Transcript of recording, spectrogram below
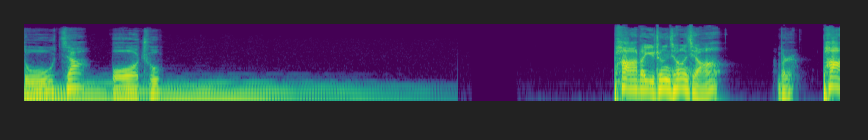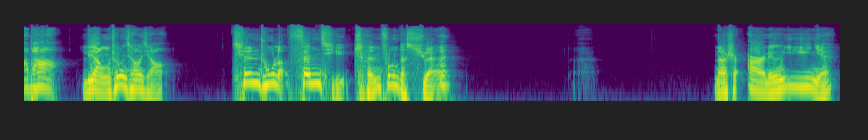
独家播出。啪的一声枪响，不是啪啪两声枪响，牵出了三起尘封的悬案。那是二零一一年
